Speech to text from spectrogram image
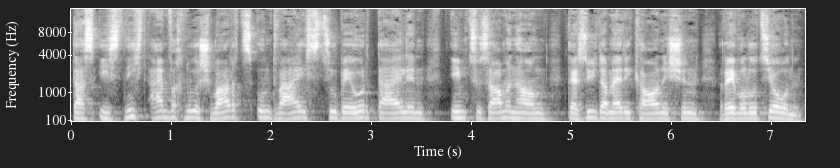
das ist nicht einfach nur schwarz und weiß zu beurteilen im Zusammenhang der südamerikanischen Revolutionen.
